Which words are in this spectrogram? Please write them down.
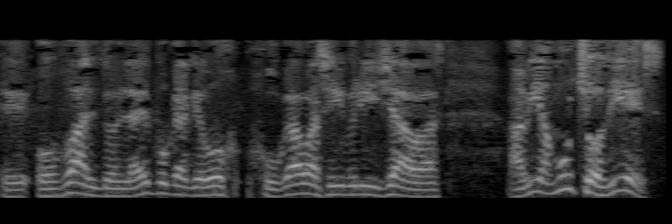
eh, Osvaldo, en la época que vos jugabas y brillabas, había muchos 10,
